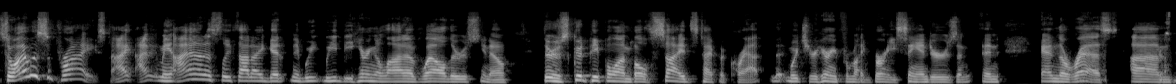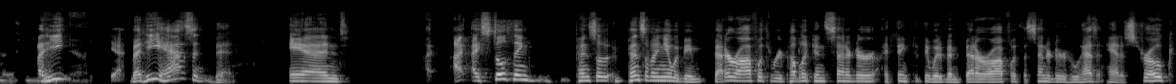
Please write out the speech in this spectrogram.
so I was surprised. I, I mean, I honestly thought I'd get we, would be hearing a lot of well, there's you know, there's good people on both sides type of crap, which you're hearing from like Bernie Sanders and and and the rest. Um, but he, yeah. yeah, but he hasn't been, and I, I still think Pennsylvania would be better off with a Republican senator. I think that they would have been better off with a senator who hasn't had a stroke.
